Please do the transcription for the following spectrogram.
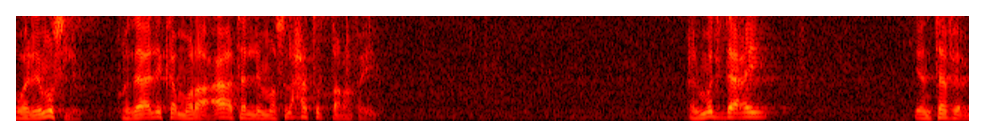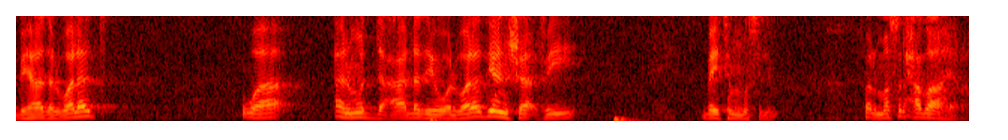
هو للمسلم وذلك مراعاة لمصلحة الطرفين. المدعي ينتفع بهذا الولد والمدعى الذي هو الولد ينشأ في بيت مسلم. فالمصلحة ظاهرة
